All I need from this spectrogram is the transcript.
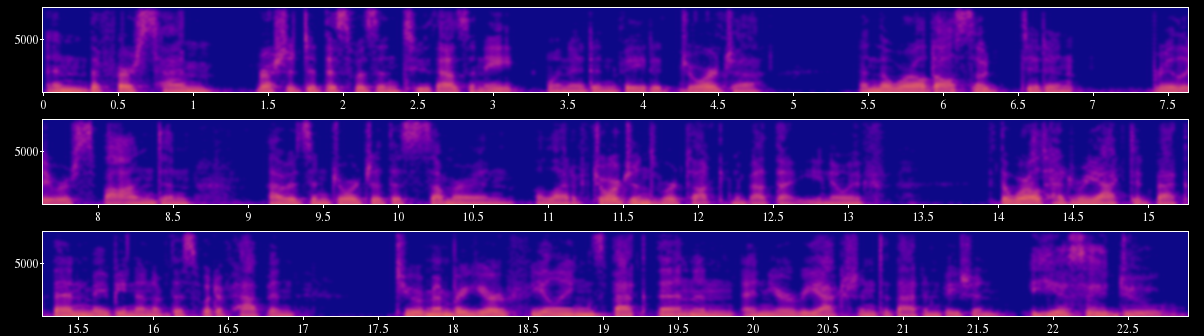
And the first time Russia did this was in 2008 when it invaded Georgia. And the world also didn't really respond. And I was in Georgia this summer, and a lot of Georgians were talking about that. You know, if, if the world had reacted back then, maybe none of this would have happened. Do you remember your feelings back then and, and your reaction to that invasion? Yes, I do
